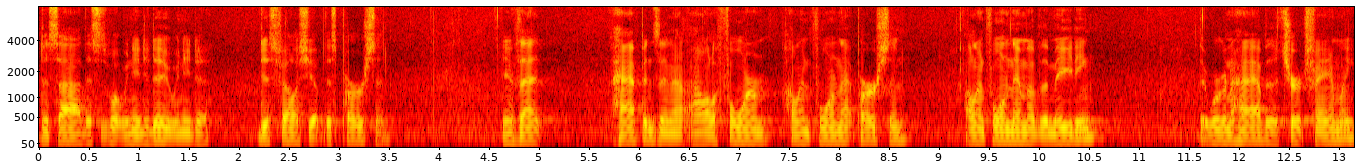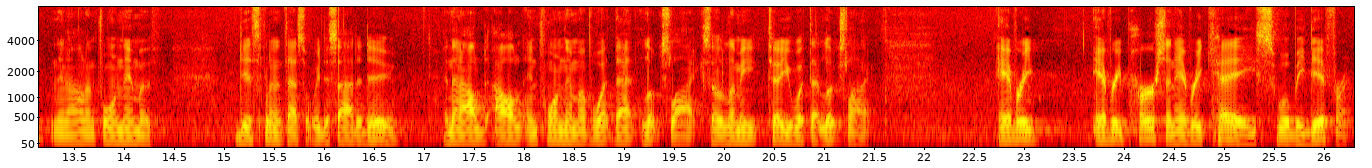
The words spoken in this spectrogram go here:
decide this is what we need to do. We need to disfellowship this person. And if that happens, then I'll inform, I'll inform that person. I'll inform them of the meeting that we're going to have as a church family, and then I'll inform them of discipline if that's what we decide to do and then I'll, I'll inform them of what that looks like. So let me tell you what that looks like. Every, every person, every case will be different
